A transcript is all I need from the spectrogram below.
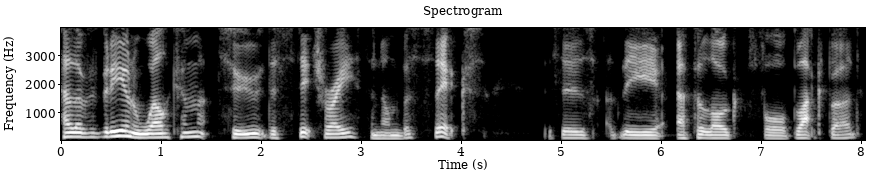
Hello, everybody, and welcome to the Stitchwraith number six. This is the epilogue for Blackbird,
